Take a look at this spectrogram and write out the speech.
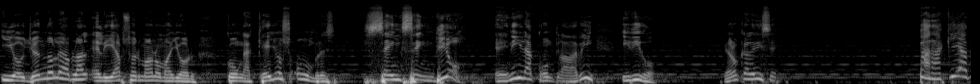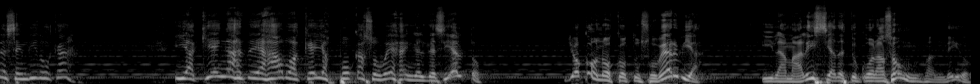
y oyéndole hablar Elías, su hermano mayor, con aquellos hombres, se encendió en ira contra David y dijo, mira lo que le dice, ¿para qué has descendido acá? ¿Y a quién has dejado aquellas pocas ovejas en el desierto? Yo conozco tu soberbia y la malicia de tu corazón, bandido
